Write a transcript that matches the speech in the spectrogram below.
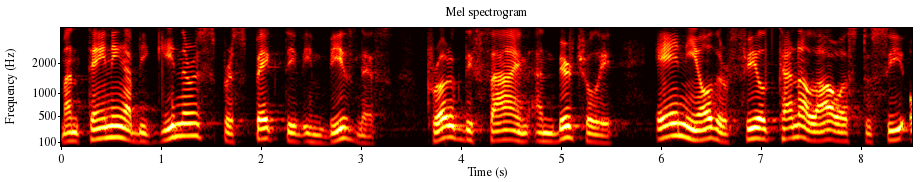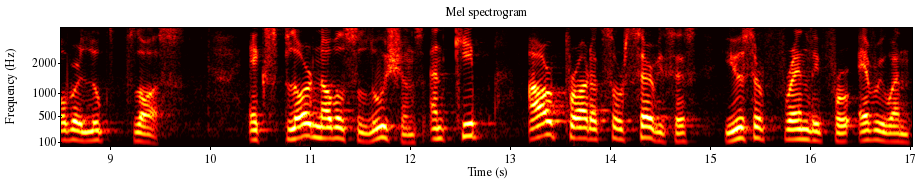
maintaining a beginner's perspective in business, product design, and virtually any other field can allow us to see overlooked flaws, explore novel solutions, and keep our products or services user friendly for everyone,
